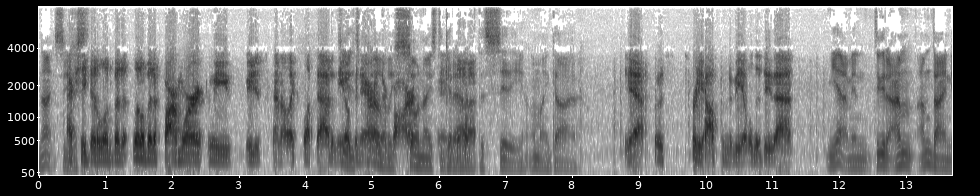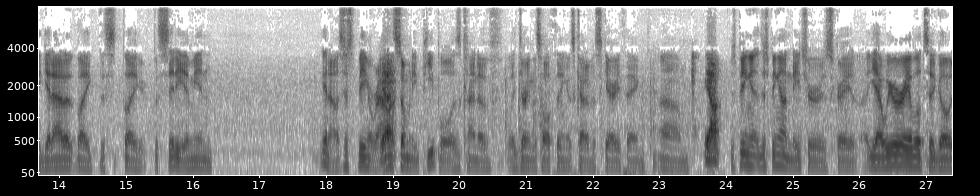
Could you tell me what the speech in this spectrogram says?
nice. You actually just- did a little bit, a little bit of farm work. We we just kind of like slept out in the Dude, open air in their farm. so nice to get out uh, of the city. Oh my god. Yeah, it was pretty awesome to be able to do that. Yeah, I mean, dude, I'm I'm dying to get out of like this like the city. I mean, you know, it's just being around Yeah. so many people is kind of like during this whole thing is kind of a scary thing. Um, Yeah, just being just being out in nature is great. Yeah, we were able to go.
